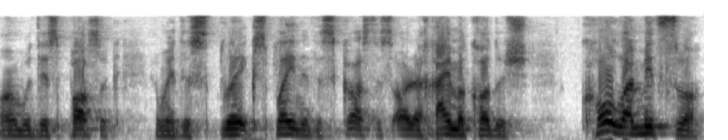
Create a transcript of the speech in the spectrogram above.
on with this pasuk, and we had to explain and discuss this Ohr HaChaim Kodesh, Kol Mitzvah,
